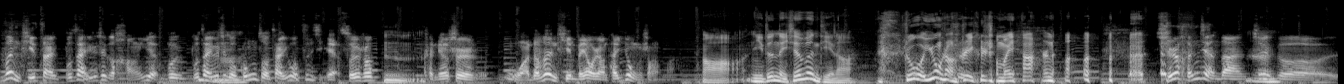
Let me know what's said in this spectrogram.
问题在不在于这个行业，不不在于这个工作，在于我自己。所以说，嗯，肯定是我的问题没有让他用上嘛。啊，你的哪些问题呢？如果用上是一个什么样呢？其实很简单，这个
